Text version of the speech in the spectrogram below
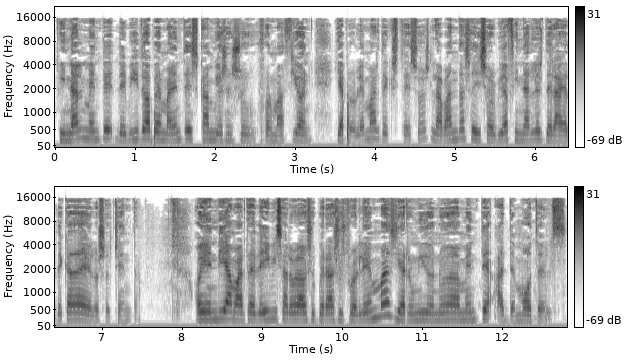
Finalmente, debido a permanentes cambios en su formación y a problemas de excesos, la banda se disolvió a finales de la década de los 80. Hoy en día Martha Davis ha logrado superar sus problemas y ha reunido nuevamente a The Motels,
